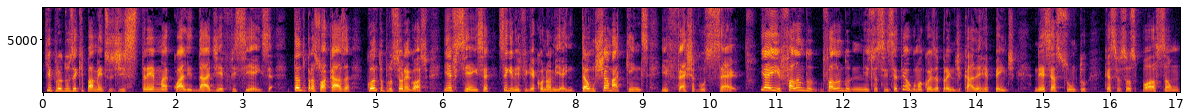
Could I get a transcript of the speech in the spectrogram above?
que produz equipamentos de extrema qualidade e eficiência, tanto para sua casa quanto para o seu negócio. E eficiência significa economia. Então, chama a Kings e fecha com o certo. E aí, falando, falando nisso assim, você tem alguma coisa para indicar de repente nesse assunto que as pessoas possam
